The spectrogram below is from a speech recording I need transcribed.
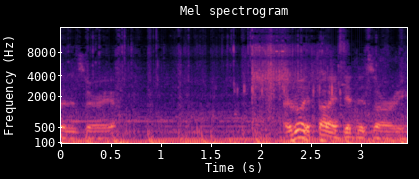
Out of this area. I really thought I did this already.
